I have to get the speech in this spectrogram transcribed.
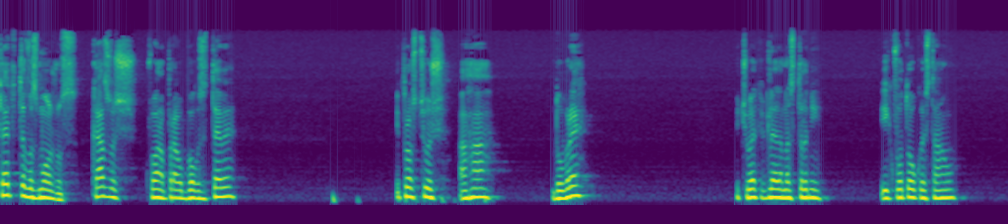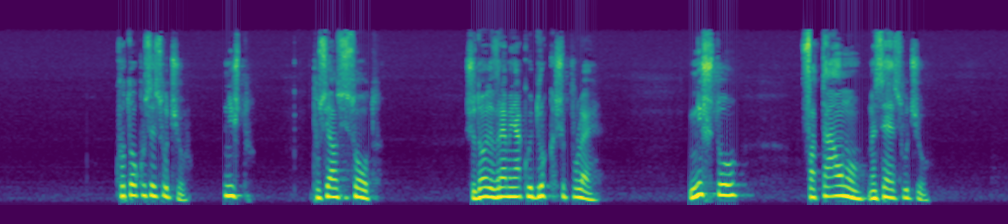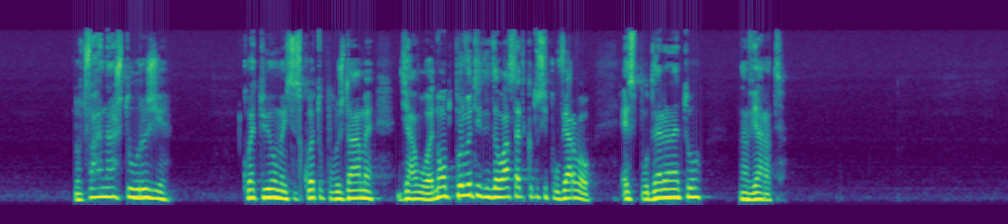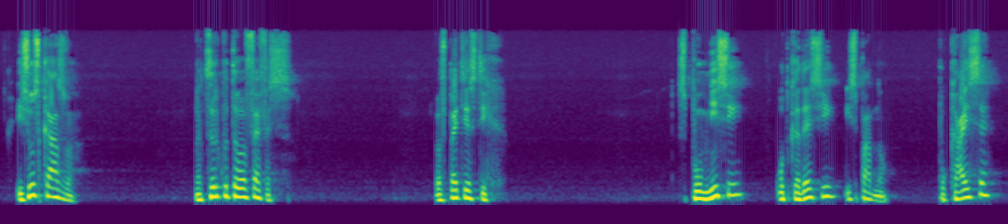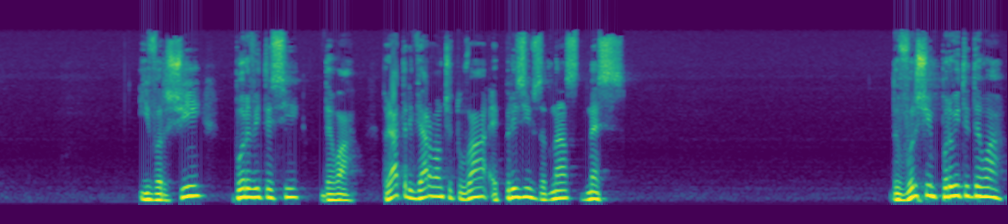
Третата възможност. Казваш какво е направил Бог за тебе и просто чуваш, аха, добре. И човека гледа настрани. И какво толкова е станало? Какво толкова се е случило? Нищо. Посял си солото. Ще дойде време, някой друг ще полее. Нищо фатално не се е случило. Но това е нашето оръжие, което имаме и с което побеждаваме дявола. Едно от първите ти дела, след като си повярвал, е споделянето на вярата. Исус казва на църквата в Ефес, в петия стих, спомни си откъде си изпаднал. Покай се и върши първите си дела. Приятели, вярвам, че това е призив за нас днес. Да вършим първите дела.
